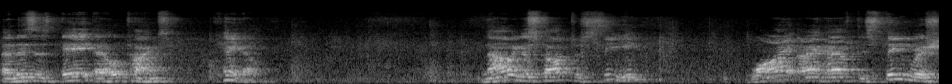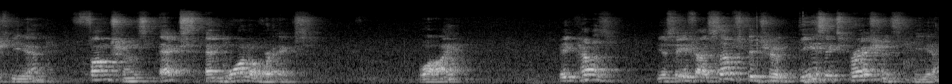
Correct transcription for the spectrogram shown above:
And this is AL times KL. Now you start to see why I have distinguished here functions x and 1 over x. Why? Because, you see, if I substitute these expressions here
